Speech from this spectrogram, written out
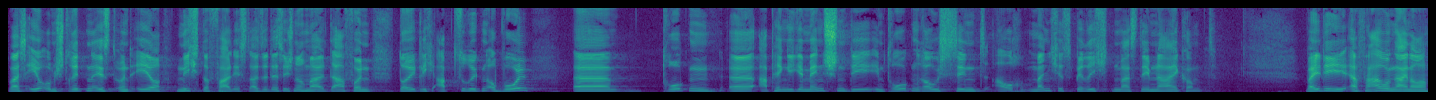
was eher umstritten ist und eher nicht der Fall ist. Also das ist nochmal davon deutlich abzurücken, obwohl äh, drogenabhängige Menschen, die im Drogenrausch sind, auch manches berichten, was dem nahe kommt weil die Erfahrung einer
